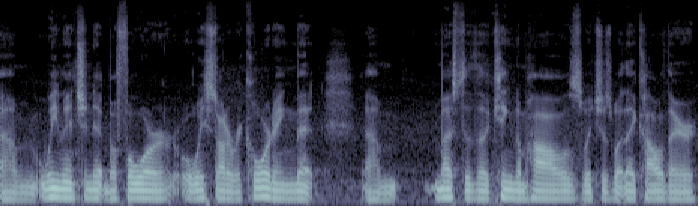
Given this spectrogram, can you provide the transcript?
Um, we mentioned it before we started recording that um, most of the kingdom halls, which is what they call their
